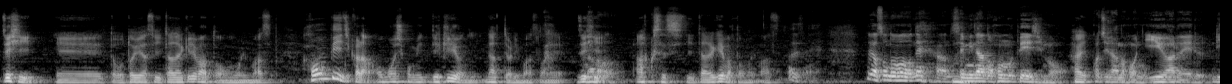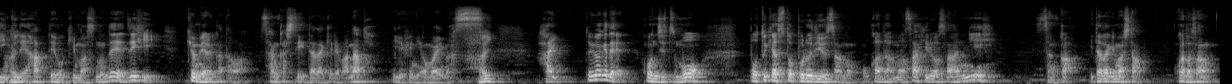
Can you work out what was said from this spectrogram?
ぜひ、えっ、と、お問い合わせいただければと思います。ホームページからお申し込みできるようになっておりますので、ぜひアクセスしていただければと思います。そうですね。では、そのね、あの、セミナーのホームページも、はいこちらの方に URL、リンクで貼っておきますので、ぜひ、興味ある方は参加していただければな、というふうに思います。はい。はい。というわけで、本日も、ポッドキャストプロデューサーの岡田正宏さんに参加いただきました。岡田さん、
